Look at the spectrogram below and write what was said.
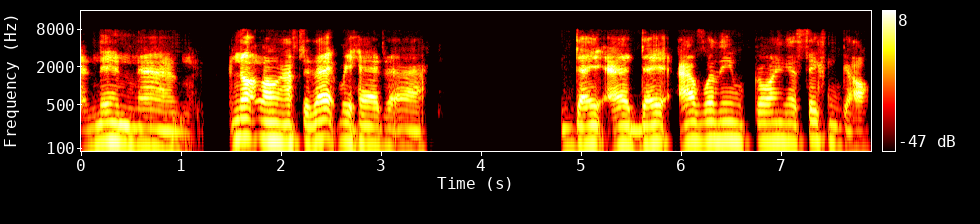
And then um, not long after that, we had uh, Day uh, Day uh, scoring a second goal.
